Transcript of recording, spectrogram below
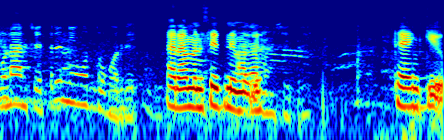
ಗುಣ ಅನ್ಸೈತ್ರಿ ನೀವು ತಗೋರಿ. ಆರಾಮ್ ಅನ್ಸೈತಿ ನಿಮಗೆ. ಅನ್ಸೈತ್ರಿ ಥ್ಯಾಂಕ್ ಯು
